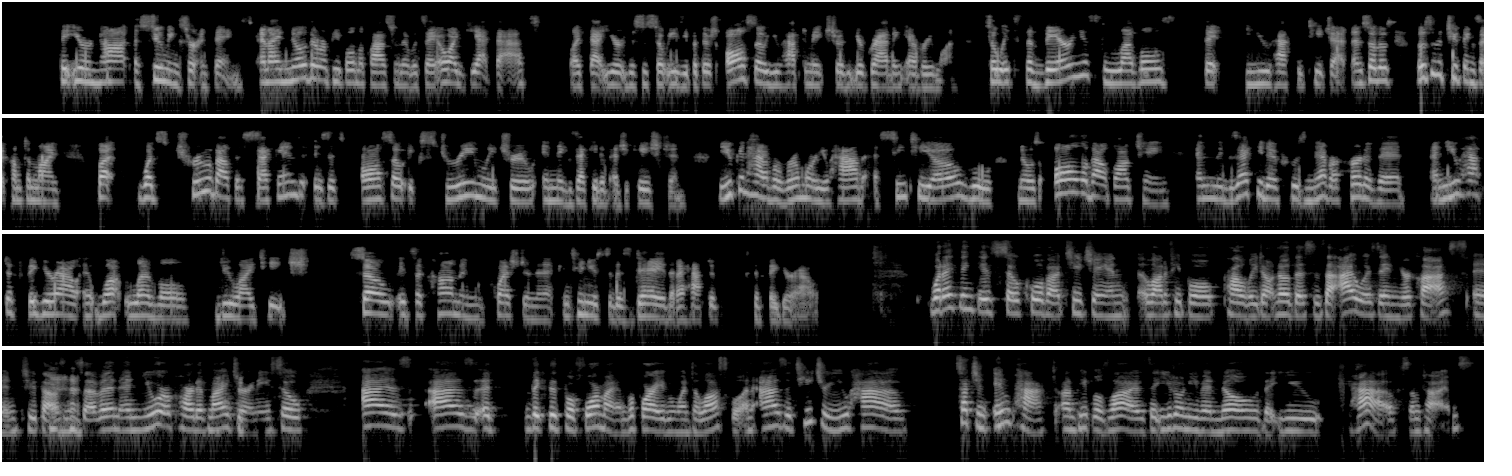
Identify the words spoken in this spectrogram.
that you're not assuming certain things. And I know there were people in the classroom that would say, "Oh, I get that." Like that you're this is so easy, but there's also you have to make sure that you're grabbing everyone. So it's the various levels that you have to teach at. And so those those are the two things that come to mind. But what's true about the second is it's also extremely true in executive education. You can have a room where you have a CTO who knows all about blockchain and an executive who's never heard of it. And you have to figure out at what level do I teach? So it's a common question that continues to this day that I have to, to figure out what I think is so cool about teaching, and a lot of people probably don't know this, is that I was in your class in 2007, and you were a part of my journey. So, as as a like before my before I even went to law school, and as a teacher, you have such an impact on people's lives that you don't even know that you have sometimes.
